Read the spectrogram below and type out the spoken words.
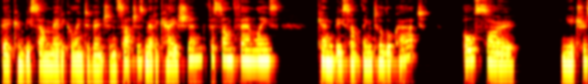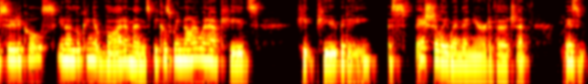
there can be some medical intervention, such as medication for some families, can be something to look at. Also, nutraceuticals, you know, looking at vitamins, because we know when our kids hit puberty, especially when they're neurodivergent, there's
